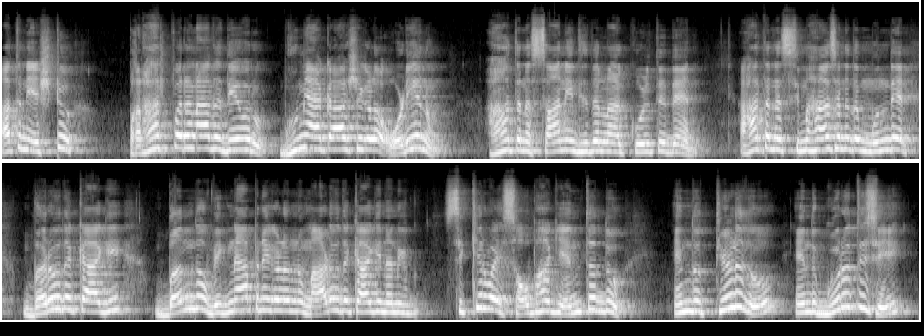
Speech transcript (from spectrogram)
ಆತನು ಎಷ್ಟು ಪರಾತ್ಪರನಾದ ದೇವರು, ಭೂಮಿ ಆಕಾಶಗಳ ಒಡೆಯನು, ಆತನ ಸಾನ್ನಿಧ್ಯದಲ್ಲಿ ನಾನು ಕುಳಿತಿದ್ದೇನೆ, ಆತನ ಸಿಂಹಾಸನದ ಮುಂದೆ ಬರುವುದಕ್ಕಾಗಿ, ಬಂದು ವಿಜ್ಞಾಪನೆಗಳನ್ನು ಮಾಡುವುದಕ್ಕಾಗಿ ನನಗೆ ಸಿಕ್ಕಿರುವ ಸೌಭಾಗ್ಯ ಎಂಥದ್ದು ಎಂದು ತಿಳಿದು, ಎಂದು ಗುರುತಿಸಿ,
